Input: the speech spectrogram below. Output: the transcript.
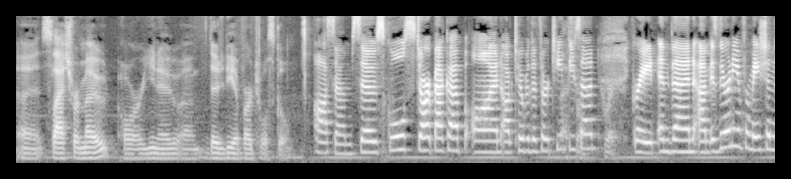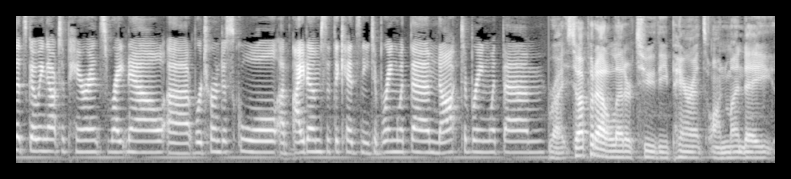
uh, slash remote or you know um, DoDEA virtual school. Awesome. So schools start back up on October the 13th, That's you right. said? Correct. Great. And then um, is there any information that's going out to parents right now, uh, return to school, um, items that the kids need to bring with them, not to bring with them? Right. So I put out a letter to the parents on Monday.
